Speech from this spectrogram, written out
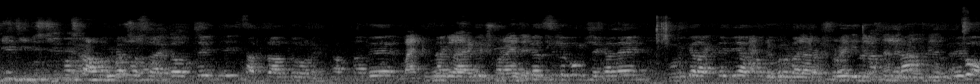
জি জি নিশ্চয়ই প্রশ্ন আমার প্রশ্ন। প্রশ্ন হচ্ছে এই ছাত্র আন্দোলনে। আপনাদের মাইক্রোফোনগুলো আরেকটু সরাই দেন। এবং সেখানে ভূমিকা রাখতে গিয়ে আপনাদের। এবং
